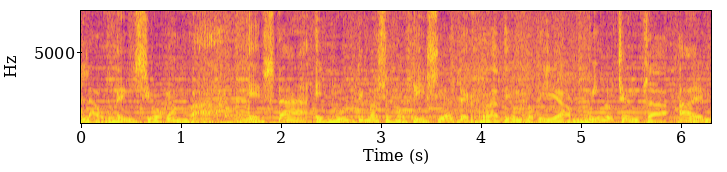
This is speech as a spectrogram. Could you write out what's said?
Laurencio Gamba está en Últimas Noticias de Radio Melodía 1080 AM.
